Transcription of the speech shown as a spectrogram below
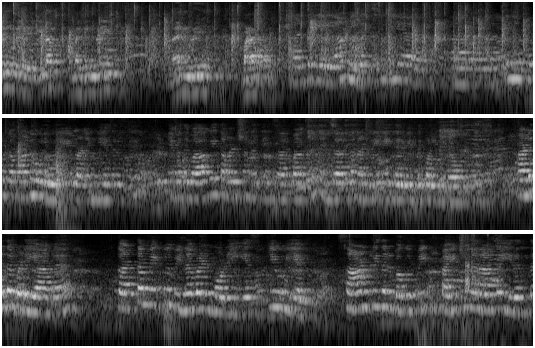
என்னுடைய இடம் அமைகின்றேன். நன்றி. வணக்கம். நன்றி ஐயா சிறிய சுருக்கமான ஒரு உரையை வழங்கியதற்கு எமது வாகை தமிழ் சங்கத்தின் சார்பாக நெஞ்சார்ந்த நன்றியை தெரிவித்துக் கொள்கிறோம் அடுத்தபடியாக வினவல் மொழி எஸ்கியூஎல் சான்றிதழ் வகுப்பின் பயிற்றுனராக இருந்த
